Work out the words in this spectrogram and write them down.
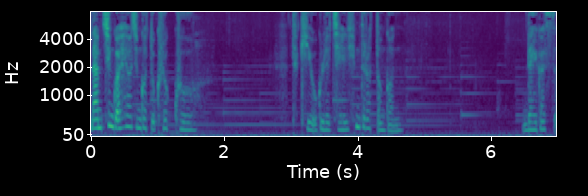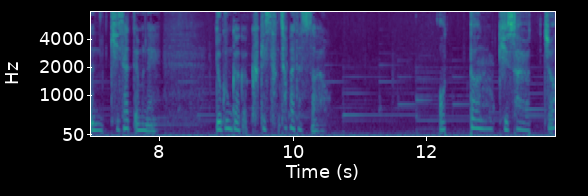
남친과 헤어진 것도 그렇고, 특히 요 근래 제일 힘들었던 건 내가 쓴 기사 때문에 누군가가 크게 상처받았어요. 어떤 기사였죠?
